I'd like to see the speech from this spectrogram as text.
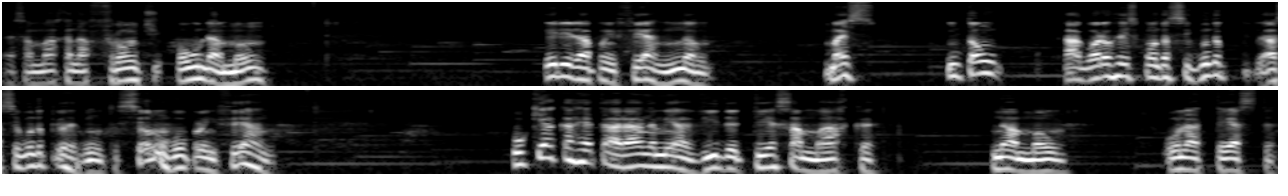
essa marca na fronte ou na mão, ele irá para o inferno? Não. Mas, então, agora eu respondo a segunda, a segunda pergunta. Se eu não vou para o inferno, o que acarretará na minha vida ter essa marca na mão ou na testa,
